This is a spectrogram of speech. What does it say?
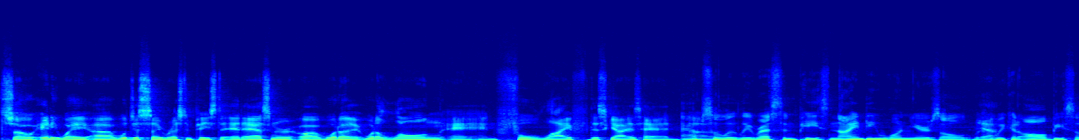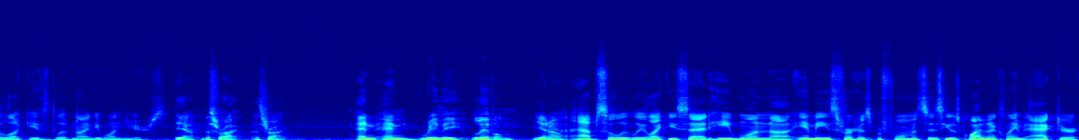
so anyway, uh, we'll just say rest in peace to Ed Asner. Uh, what a what a long and, and full life this guy has had. Uh, Absolutely. Rest in peace. 91 years old. Yeah. We could all be so lucky as to live 91 years. yeah, that's right. That's right. And and really live them. You know. Yeah, absolutely. Like you said, he won uh, Emmys for his performances. He was quite an acclaimed actor,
